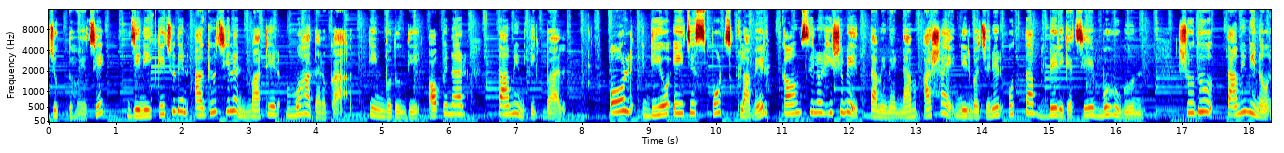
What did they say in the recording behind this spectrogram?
যুক্ত হয়েছে, যিনি কিছুদিন আগেও ছিলেন মাঠের মহাতারকা, কিংবদন্তি opener Tamim Iqbal. Old DOHS sports ক্লাবের কাউন্সিলর হিসেবে তামিমের নাম আসায় নির্বাচনের উত্তাপ বেড়ে গেছে বহুগুণ। শুধু তামিমই নন,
